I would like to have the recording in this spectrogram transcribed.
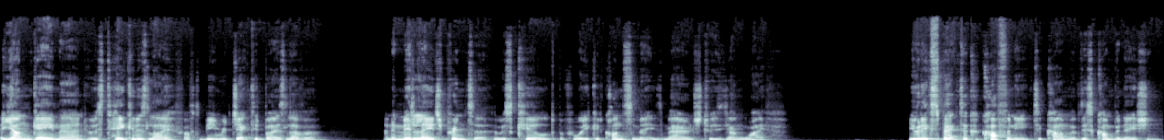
a young gay man who has taken his life after being rejected by his lover, and a middle aged printer who was killed before he could consummate his marriage to his young wife. You would expect a cacophony to come of this combination,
